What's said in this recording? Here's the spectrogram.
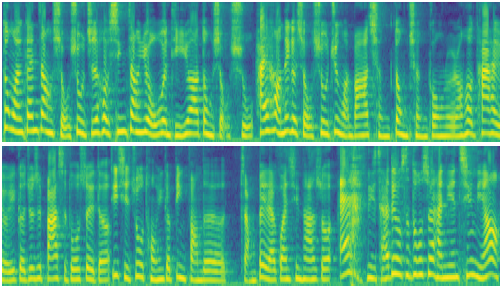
动完肝脏手术之后，心脏又有问题，又要动手术。还好那个手术俊婉帮他成动成功了。然后他还有一个就是八十多岁的一起住同一个病房的长辈来关心他说：“哎，你才六十多岁还年轻，你要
